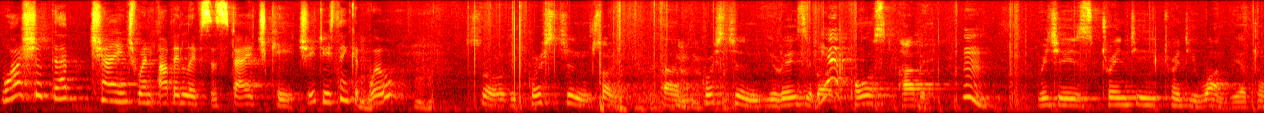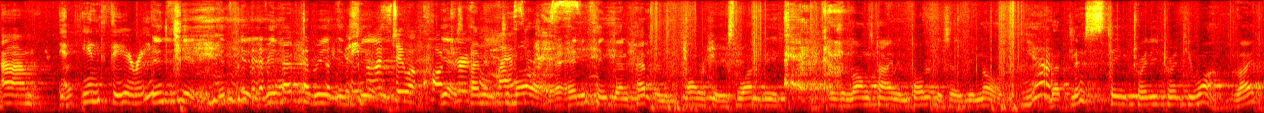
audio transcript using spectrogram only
Why should that change when Abe leaves the stage, Kiichi? Do you think it will? Mm-hmm. So the question, sorry, um, the question you raised about Yeah. Post-Abe, which is 2021 we are talking Um, about, right? in theory, In theory, in theory, we have to be in He theory. might do a Yes, I mean, tomorrow, anything can happen in politics. One week is a long time in politics, as we know. Yeah. But let's think 2021, right?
